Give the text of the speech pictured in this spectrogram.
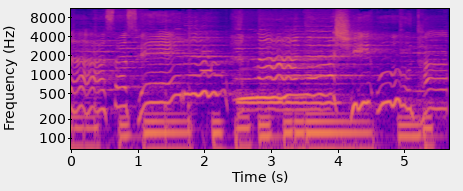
出させる流し歌。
